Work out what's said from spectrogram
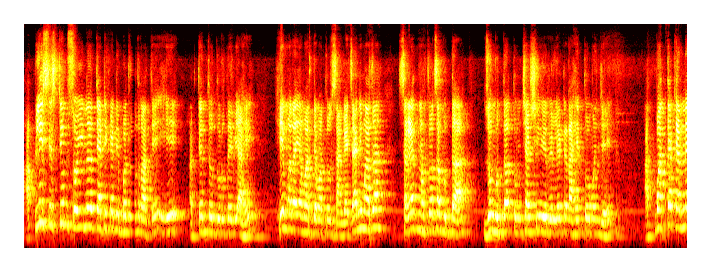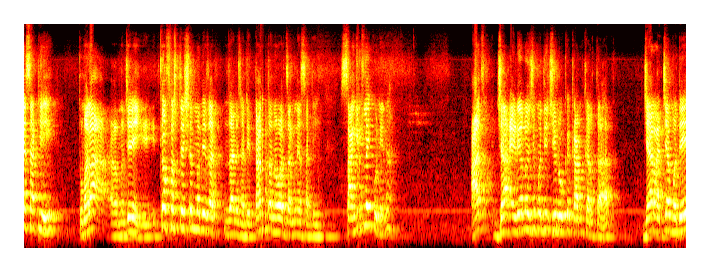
आपली सिस्टीम सोयीनं त्या ठिकाणी बदलत राहते हे अत्यंत दुर्दैवी आहे. हे मला या माध्यमातून सांगायचं आणि माझा सगळ्यात महत्त्वाचा मुद्दा जो मुद्दा तुमच्याशी रिलेटेड आहे तो म्हणजे आत्महत्या करण्यासाठी तुम्हाला म्हणजे इतकं फ्रस्ट्रेशनमध्ये जाण्यासाठी ताणतणावात जगण्यासाठी सांगितलंय कोणी ना? आज ज्या आयडियोलॉजी मध्ये जी लोक काम करतात ज्या राज्यामध्ये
